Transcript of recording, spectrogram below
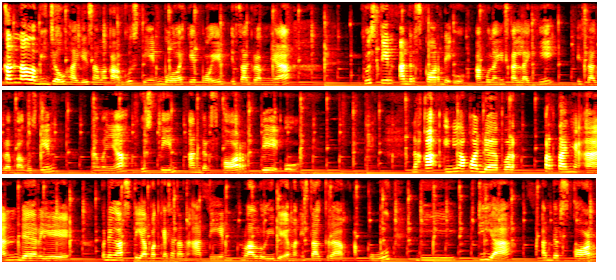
kenal lebih jauh lagi sama kak Agustin Boleh kepoin Instagramnya. Gustin underscore DU Aku ulangi sekali lagi Instagram kak Agustin Namanya Gustin underscore DU Nah kak, ini aku ada per pertanyaan dari pendengar setia podcast catatan Atin melalui DM Instagram aku di dia underscore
